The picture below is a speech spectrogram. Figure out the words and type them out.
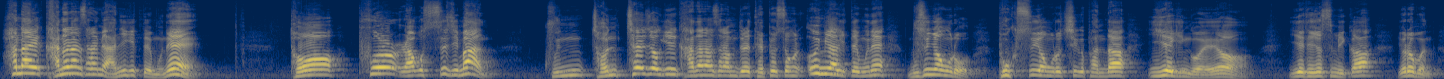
하나의 가난한 사람이 아니기 때문에 더 poor라고 쓰지만 군 전체적인 가난한 사람들의 대표성을 의미하기 때문에 무슨 형으로 복수형으로 취급한다 이 얘기인 거예요. 이해되셨습니까? 여러분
